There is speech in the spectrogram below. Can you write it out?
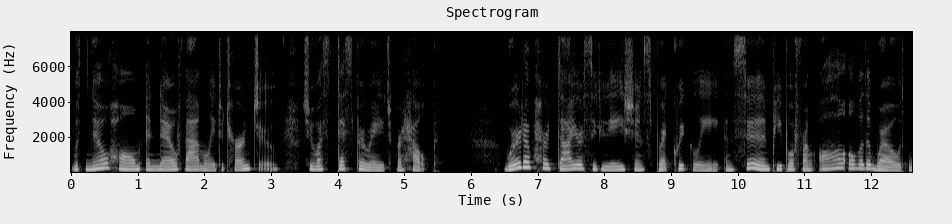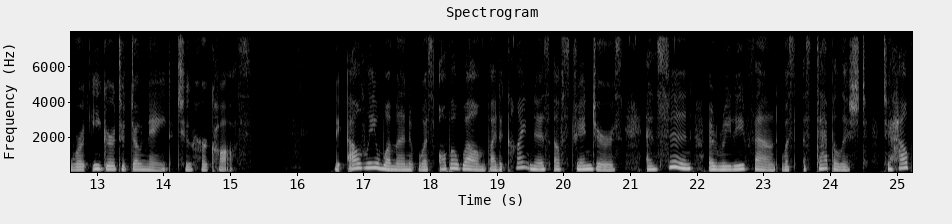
With no home and no family to turn to, she was desperate for help. Word of her dire situation spread quickly, and soon people from all over the world were eager to donate to her cause. The elderly woman was overwhelmed by the kindness of strangers, and soon a relief fund was established to help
